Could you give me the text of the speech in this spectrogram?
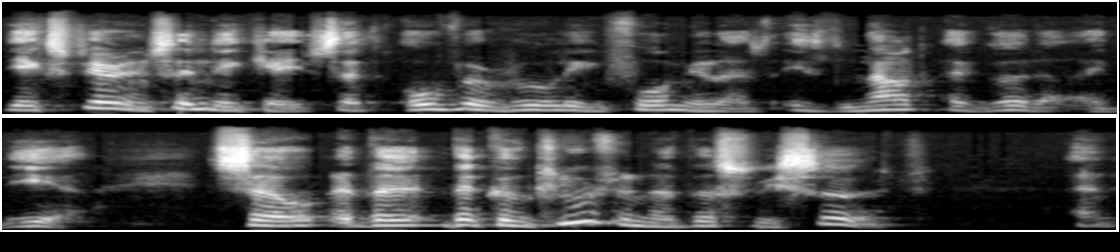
the experience indicates that overruling formulas is not a good idea. So the, the conclusion of this research, and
